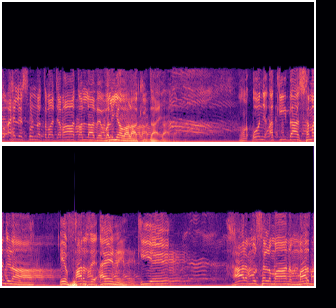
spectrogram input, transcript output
تو اہل سنت و جماعت اللہ دے ولیاں والا عقیدہ ہے۔ ہوں انج عقیدہ سمجھنا یہ فرض این کیے ہر مسلمان مرد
